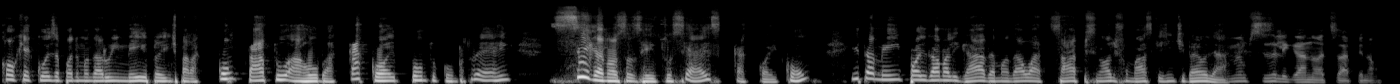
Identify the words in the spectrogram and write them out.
Qualquer coisa pode mandar um e-mail para a gente para contato@cacoi.com.br. Siga nossas redes sociais, cacoicom, e também pode dar uma ligada, mandar o WhatsApp, sinal de fumaça que a gente vai olhar. Não precisa ligar no WhatsApp, não.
